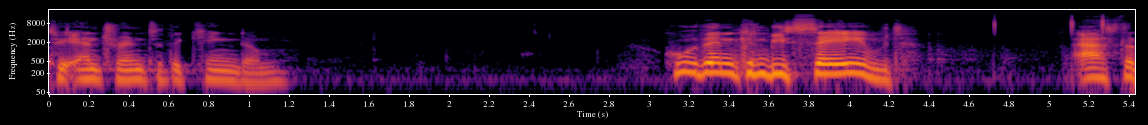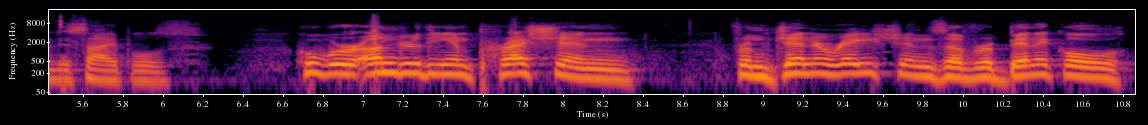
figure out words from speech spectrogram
to enter into the kingdom. Who then can be saved? asked the disciples, who were under the impression from generations of rabbinical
